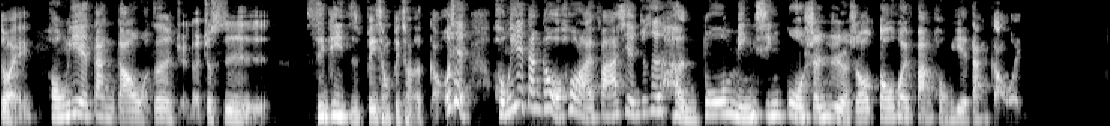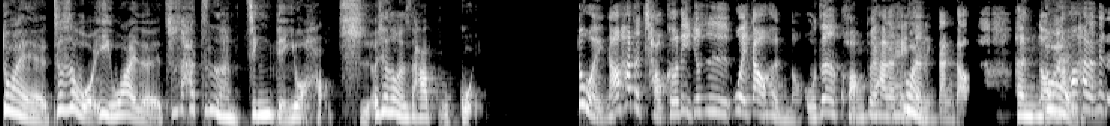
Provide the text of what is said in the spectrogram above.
对，红叶蛋糕，我真的觉得就是 CP 值非常非常的高。而且红叶蛋糕，我后来发现，就是很多明星过生日的时候都会放红叶蛋糕。哎。对，这是我意外的，就是它真的很经典又好吃，而且重点是它不贵。对，然后它的巧克力就是味道很浓，我真的狂推它的黑森林蛋糕，很浓。然后它的那个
